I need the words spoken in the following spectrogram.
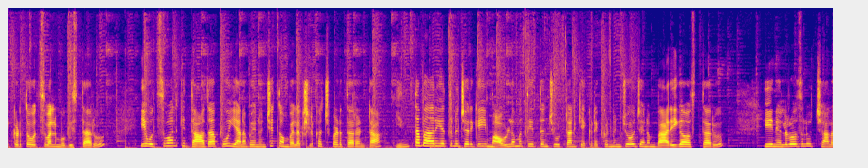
ఇక్కడితో ఉత్సవాలు ముగిస్తారు. ఈ ఉత్సవాలకి దాదాపు ఎనభై నుంచి తొంభై లక్షలు ఖర్చు పెడతారంట. ఇంత భారీ ఎత్తున జరిగే ఈ మావుళ్ళమ్మ తీర్థం చూడటానికి ఎక్కడెక్కడి నుంచో జనం భారీగా వస్తారు. ఈ నెల రోజులు చాలా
